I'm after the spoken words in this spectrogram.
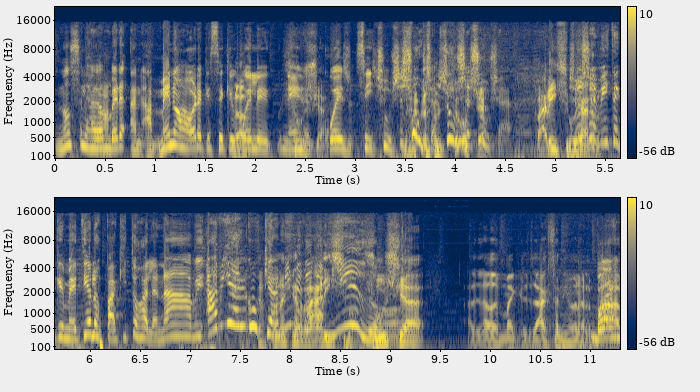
no se las hagan No. ver, a, a menos ahora que sé que No, huele ne- Yuya. cuello. Sí, Yuya, Yuya, Yuya, Yuya. Rarísimo. Yuya, claro. viste que metía los paquitos a la nave. Había algo que a mí Personaje me daba rarísimo. miedo. Suya al lado de Michael Jackson iban al Bueno, par,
